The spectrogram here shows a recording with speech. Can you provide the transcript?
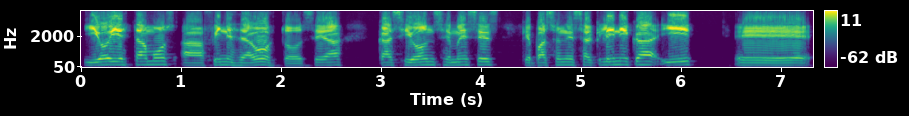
y hoy estamos a fines de agosto, o sea, casi 11 meses que pasó en esa clínica y eh,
